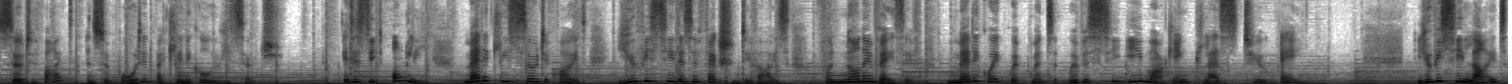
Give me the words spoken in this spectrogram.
certified, and supported by clinical research. It is the only medically certified UVC disinfection device for non-invasive medical equipment with a CE marking Class 2A. UVC light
